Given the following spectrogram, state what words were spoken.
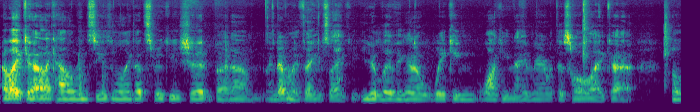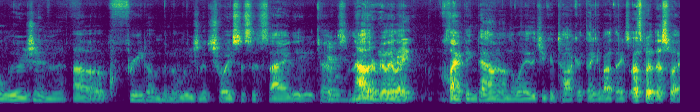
I like uh, I like Halloween season. I like that spooky shit. But um, I definitely think it's like you're living in a waking, walking nightmare with this whole like. Illusion of freedom and illusion of choice in society because now they're really like clamping down on the way that you can talk or think about things. Let's put it this way.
